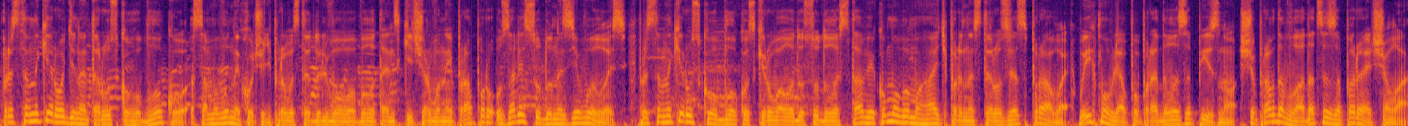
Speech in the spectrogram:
Представники родини та руського блоку саме вони хочуть привезти до Львова велетенський червоний прапор. У залі суду не з'явились. Представники руського блоку скерували до суду листа, в якому вимагають перенести розгляд справи, бо їх, мовляв, попередили запізно. Щоправда, влада це заперечила.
